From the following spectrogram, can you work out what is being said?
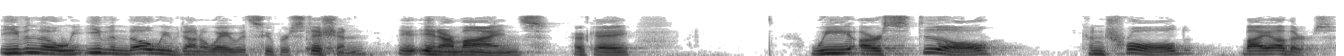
even though we, even though we've done away with superstition in our minds, okay, we are still controlled by others.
